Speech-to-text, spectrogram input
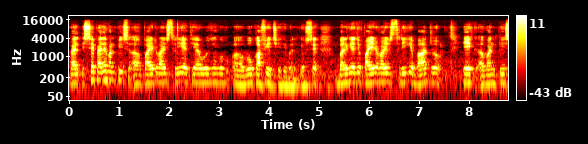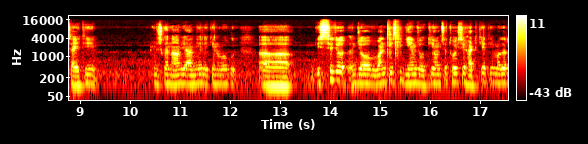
پہلے اس سے پہلے one piece pirate warriors three آئی تھی، وہ وہ کافی اچھی تھی بلکہ اس سے، بلکہ جو پائٹ وائرس تھری کے بعد جو ایک ون پیس آئی تھی، جس کا نام یاد نہیں ہے، لیکن وہ اس سے جو جو ون پیس کی گیمز ہوتی ہیں، ان سے تھوڑی سی ہٹ کے تھی، مگر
